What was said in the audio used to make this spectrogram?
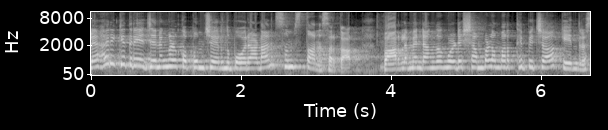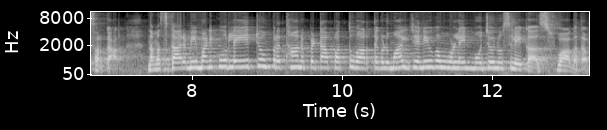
ലഹരിക്കെതിരെ ജനങ്ങൾക്കൊപ്പം ചേർന്ന് പോരാടാൻ സംസ്ഥാന സർക്കാർ. പാർലമെന്റ് അംഗങ്ങളുടെ ശമ്പളം വർദ്ധിപ്പിച്ച കേന്ദ്ര സർക്കാർ. നമസ്കാരം ഈ മണിക്കൂറിലെ ഏറ്റവും പ്രധാനപ്പെട്ട പത്ത് വാർത്തകളുമായി ജനയുഗം ഓൺലൈൻ മോജോ ന്യൂസിലേക്ക് സ്വാഗതം.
